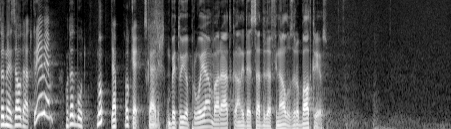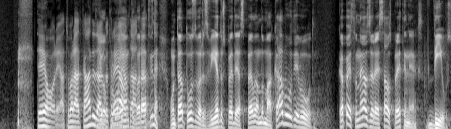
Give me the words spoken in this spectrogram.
Tad mēs zaudētu Krieviem, un tad būtu, nu, jā, ok, skaidrs. Bet tu joprojām varētu kandidēt ceturdaļfinālu uzvaru Baltkrievus. Teorijā tu varētu kandidēt, bet realitātē tu varētu vinēt. Un tad tu uzvari Zviedrus pēdējā spēlē un domā, kā būtu, ja būtu. Kāpēc tu neuzvarēji savus pretinieks? Divus.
